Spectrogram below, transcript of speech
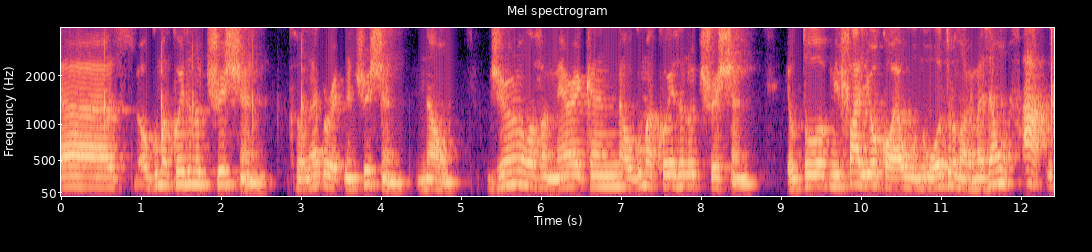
uh, alguma coisa nutrition, collaborate nutrition, não, Journal of American alguma coisa nutrition. Eu tô me falhou qual é o, o outro nome, mas é um ah, o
